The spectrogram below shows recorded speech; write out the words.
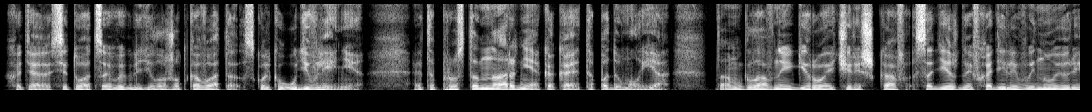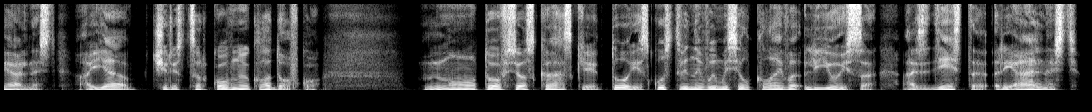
хотя ситуация выглядела жутковато, сколько удивления. «Это просто нарния какая-то», — подумал я. Там главные герои через шкаф с одеждой входили в иную реальность, а я — через церковную кладовку. Но то все сказки, то искусственный вымысел Клайва Льюиса, а здесь-то реальность.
